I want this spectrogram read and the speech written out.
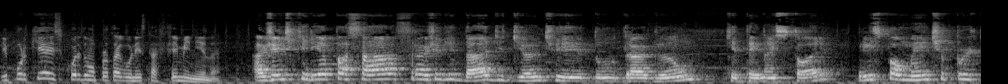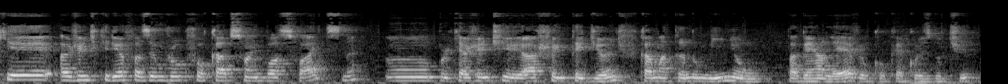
E por que a escolha de uma protagonista feminina? A gente queria passar fragilidade diante do dragão que tem na história, principalmente porque a gente queria fazer um jogo focado só em boss fights, né? Hum, porque a gente acha entediante ficar matando minion para ganhar level, qualquer coisa do tipo.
